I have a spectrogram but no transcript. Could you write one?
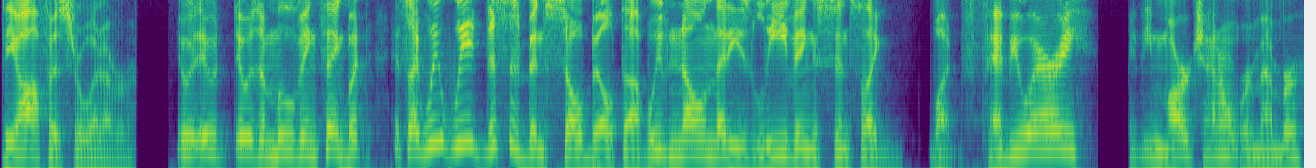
the Office or whatever. It, it, it was a moving thing, but it's like we we this has been so built up. We've known that he's leaving since like what February, maybe March. I don't remember.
